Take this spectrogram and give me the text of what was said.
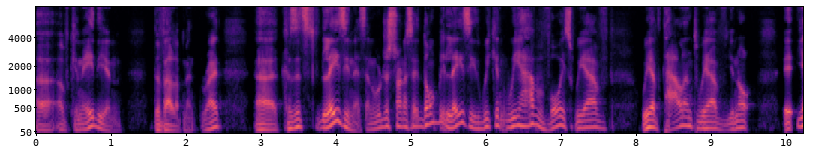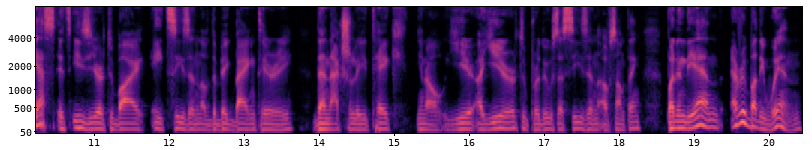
uh, of canadian development right? Because it's laziness and we're just trying to say don't be lazy. We can we have a voice. We have we have talent. We have you know it, yes it's easier to buy eight season of the big bang theory than actually take you know year a year to produce a season of something. But in the end everybody win.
